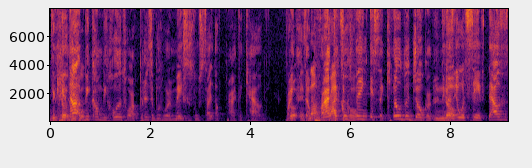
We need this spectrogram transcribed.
to we kill cannot people. become beholden to our principles where it makes us lose sight of practicality. Right? Bro, it's the not practical practical. thing is to kill the Joker because No. it would save thousands.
